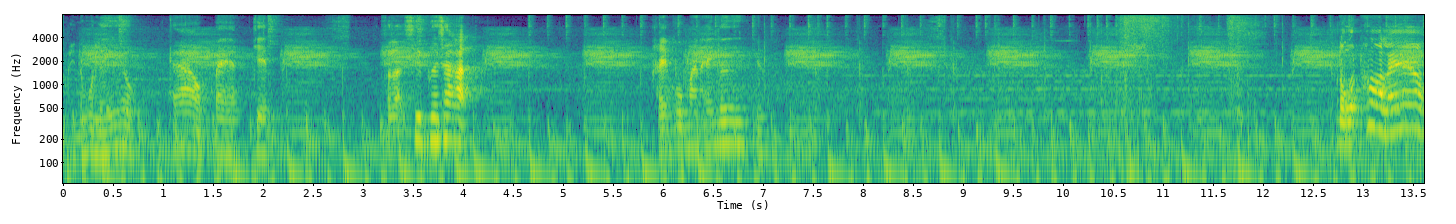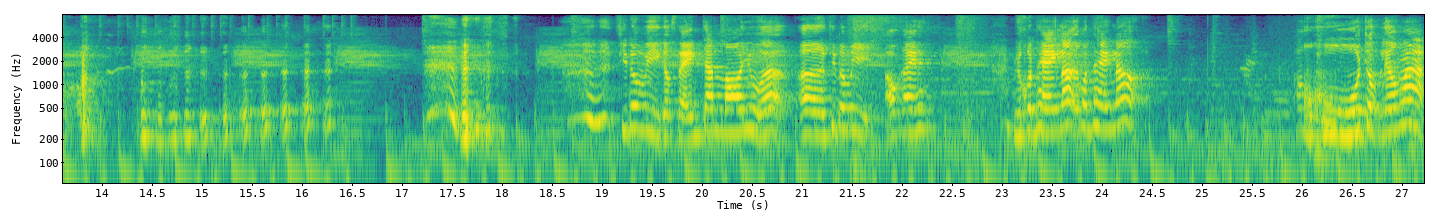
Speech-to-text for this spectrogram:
ไปนู่นเร็วเก้าแปดเจ็ดสละชีพเพื่อชาติ ใครโผล่มาแทงเลยโดดท่อแล้ว ชิโนบิกับแสงจันทร์รออยู่อะเออชิโนบิเอาไงมีคนแทงแล้วมีคนแทงแล้วโอ้โหจบเร็วมาก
